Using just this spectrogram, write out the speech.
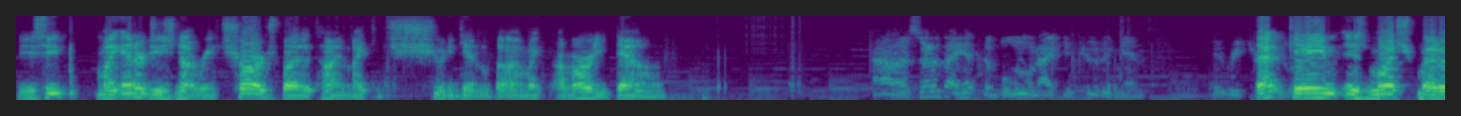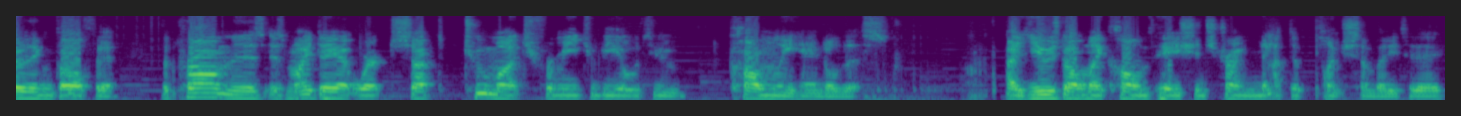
You see, my energy's not recharged by the time I can shoot again, but I'm like, I'm already down. I don't know. As soon as I hit the balloon, I can shoot again. It. That game is much better than Golf It. The problem is, is my day at work sucked too much for me to be able to calmly handle this. I used all my calm patience trying not to punch somebody today.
